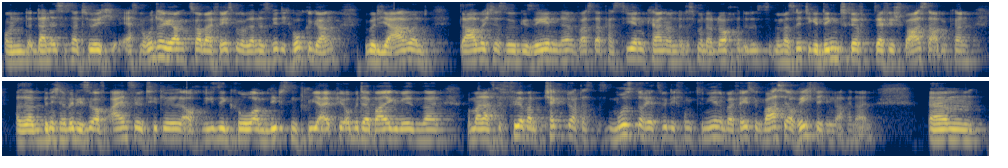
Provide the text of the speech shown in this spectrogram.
Und dann ist es natürlich erstmal runtergegangen, zwar bei Facebook, aber dann ist es wirklich hochgegangen über die Jahre. Und da habe ich das so gesehen, ne, was da passieren kann und dass man dann doch, wenn man das richtige Ding trifft, sehr viel Spaß haben kann. Also da bin ich dann wirklich so auf Einzeltitel, auch Risiko, am liebsten Pre-IPO mit dabei gewesen sein. Und man hat das Gefühl, man checkt doch, das muss doch jetzt wirklich funktionieren. Und bei Facebook war es ja auch richtig im Nachhinein. Ähm,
